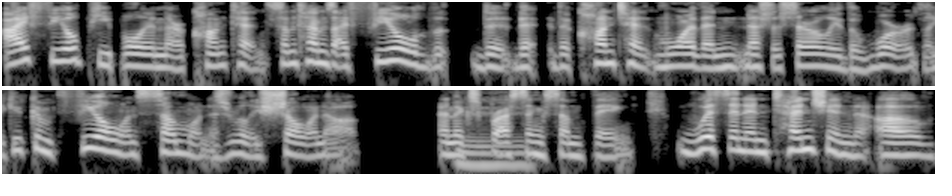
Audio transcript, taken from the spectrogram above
I feel people in their content. Sometimes I feel the, the, the the content more than necessarily the words. Like you can feel when someone is really showing up and mm-hmm. expressing mm. something with an intention of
